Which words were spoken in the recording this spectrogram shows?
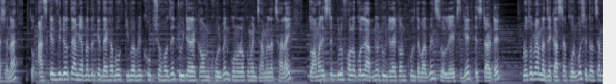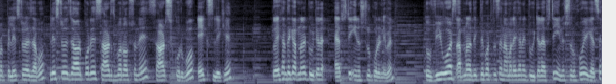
আসে না। তো আজকের ভিডিওতে আমি আপনাদেরকে দেখাবো কীভাবে খুব সহজে টুইটার অ্যাকাউন্ট খুলবেন, কোনো রকমের ঝামেলা ছাড়াই। তো আমার স্টেপগুলো ফলো করলে আপনিও টুইটার অ্যাকাউন্ট খুলতে পারবেন। সো লেটস গেট স্টার্টেড প্রথমে আমরা যে কাজটা করব, সেটা হচ্ছে আমরা প্লে স্টোরে যাব। প্লে স্টোরে যাওয়ার পরে সার্চ বার অপশনে সার্চ করব এক্স লিখে। তো এখান থেকে আপনারা টুইটার অ্যাপসটি ইনস্টল করে নেবেন। তো ভিউয়ার্স আপনারা দেখতে পারতেছেন আমার এখানে টুইটার অ্যাপসটি ইনস্টল হয়ে গেছে।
